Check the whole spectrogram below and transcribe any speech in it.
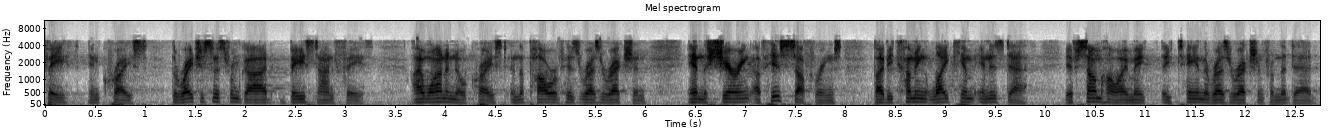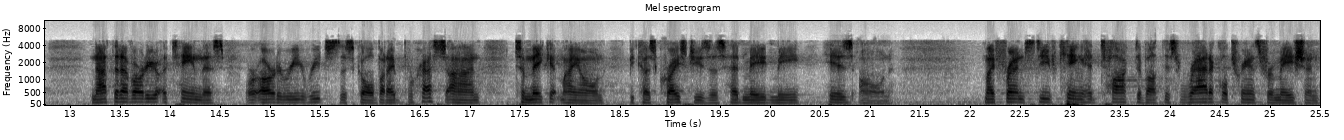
faith in Christ, the righteousness from God based on faith. I want to know Christ and the power of his resurrection and the sharing of his sufferings by becoming like him in his death, if somehow I may attain the resurrection from the dead. Not that I've already attained this or already reached this goal, but I press on to make it my own because Christ Jesus had made me his own. My friend Steve King had talked about this radical transformation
